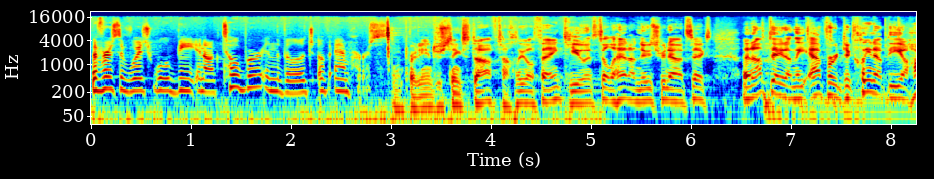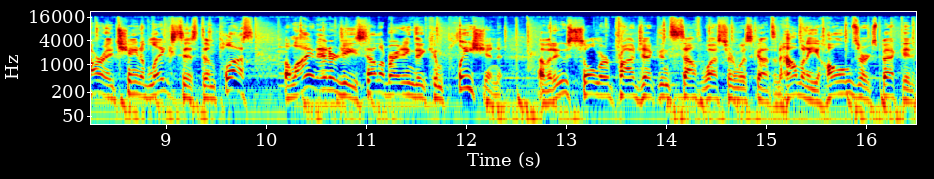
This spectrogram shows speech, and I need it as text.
the first of which will be in October in the village of Amherst. Pretty interesting stuff. Tahlil, thank you. And still ahead on News 3 Now at 6, an update on the effort to clean up the Yahara chain of lakes system, plus Alliant Energy celebrating the completion of a new solar project in southwestern Wisconsin. How many homes are expected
